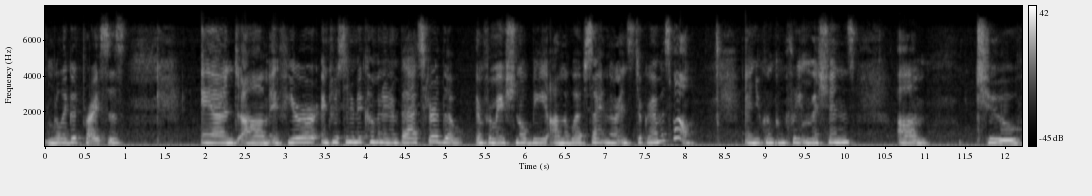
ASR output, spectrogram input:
really good prices. And um, if you're interested in becoming an ambassador, the information will be on the website and their Instagram as well. And you can complete missions um, to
